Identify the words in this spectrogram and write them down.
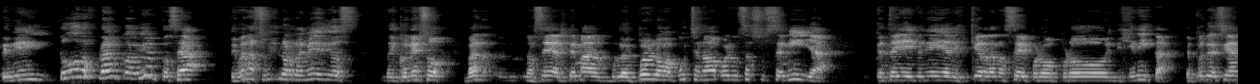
teníais todos los blancos abiertos, o sea, te van a subir los remedios, y con eso van, no sé, el tema, el pueblo mapuche no va a poder usar sus semillas, que Ahí tenía a la izquierda, no sé, pro, pro indigenista. Después te decían,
